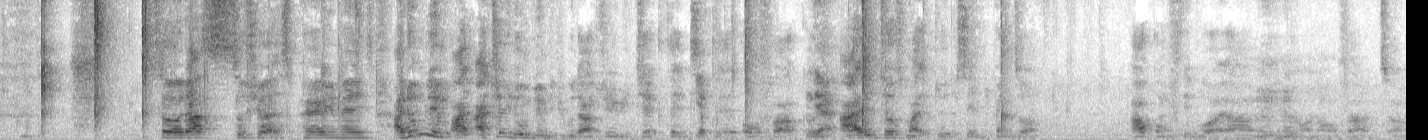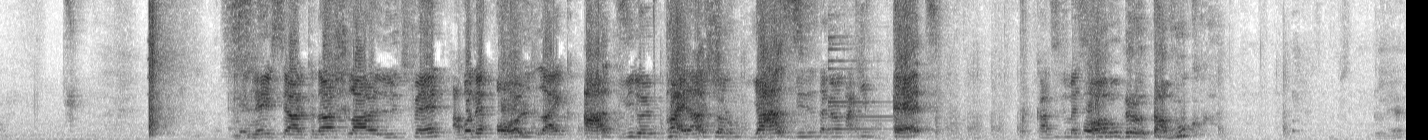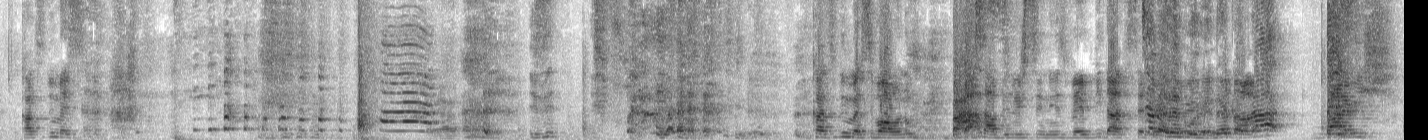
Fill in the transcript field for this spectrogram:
So that's social experiments. I don't blame. I actually don't blame the people that actually rejected yep. the offer. Yeah. I just might do the same. Depends on how comfortable I am, mm -hmm. you mm-hmm. know, and all of that. So. Neyse arkadaşlar lütfen abone ol, like at, videoyu paylaş, yorum yaz, bizi Instagram takip et. Katil düğmesi. Oh, tavuk. Katil düğmesi. İzi... Katı düğmesi var onu basabilirsiniz ve bir dahaki sefere Çabuk öyle, ne kadar? Irish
